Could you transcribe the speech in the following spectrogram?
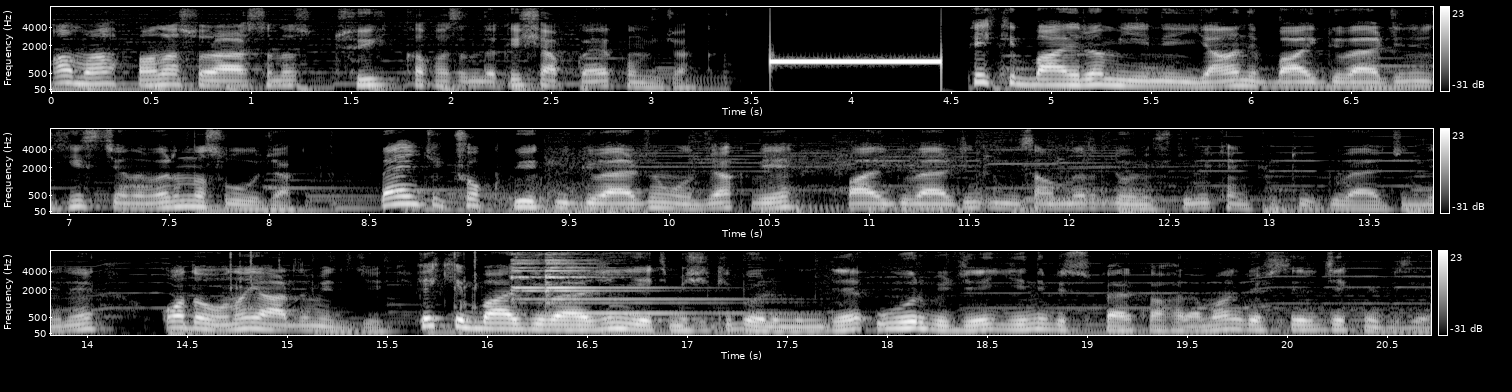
ama bana sorarsanız tüy kafasındaki şapkaya konacak. Peki Bayramiye'nin yani Bay Güvercin'in his canavarı nasıl olacak? Bence çok büyük bir güvercin olacak ve Bay Güvercin insanları dönüştürürken kötü güvercinleri o da ona yardım edecek. Peki Bay Güvercin 72 bölümünde Uğur Böceği yeni bir süper kahraman gösterecek mi bize?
